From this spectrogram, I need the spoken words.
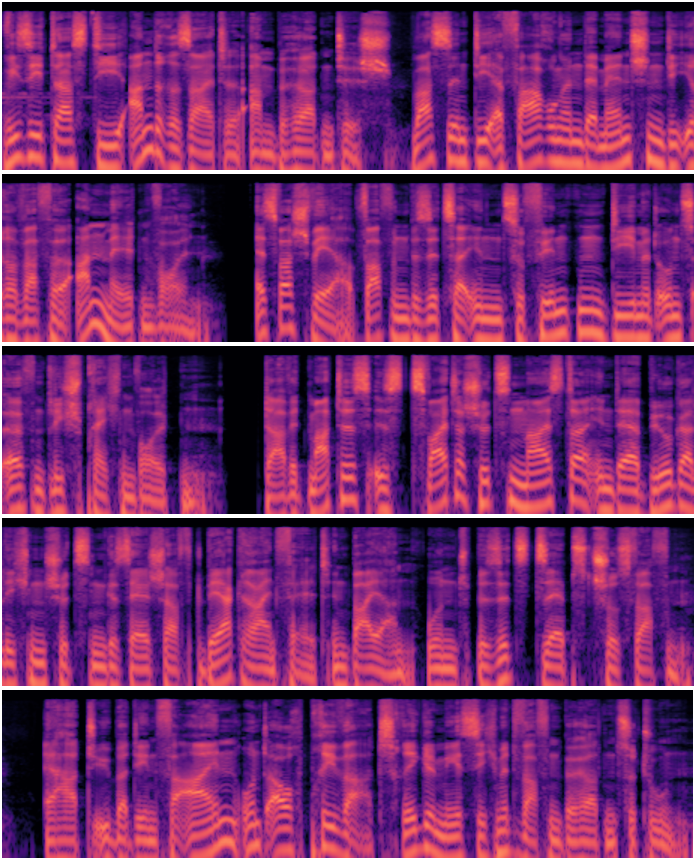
Wie sieht das die andere Seite am Behördentisch? Was sind die Erfahrungen der Menschen, die ihre Waffe anmelden wollen? Es war schwer, Waffenbesitzerinnen zu finden, die mit uns öffentlich sprechen wollten. David Mattes ist zweiter Schützenmeister in der bürgerlichen Schützengesellschaft Bergrheinfeld in Bayern und besitzt selbst Schusswaffen. Er hat über den Verein und auch privat regelmäßig mit Waffenbehörden zu tun.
